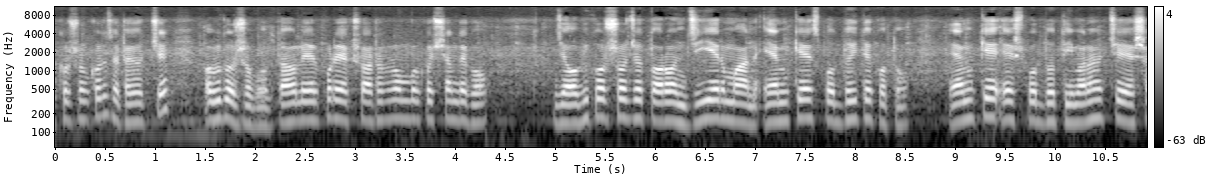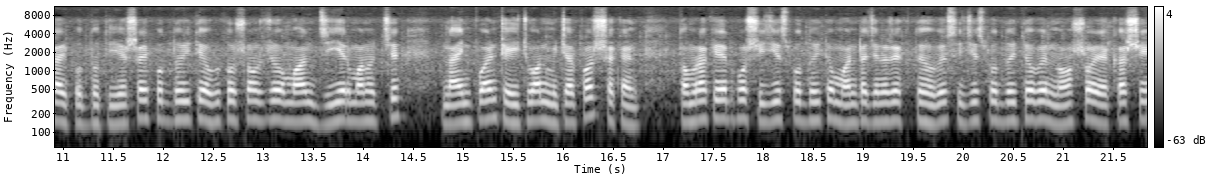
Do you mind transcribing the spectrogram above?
আকর্ষণ করে, সেটাই হচ্ছে অভিকর্ষ বল তাহলে এরপরে একশো আঠারো নম্বর কোশ্চেন দেখো। যে অভিকর্ষজ ত্বরণ জি এর মান এম কে এস পদ্ধতিতে কত? এম কে এস পদ্ধতি মানে হচ্ছে এসআই পদ্ধতি। এসআই পদ্ধতিতে অভিকর্ষজ মান জি এর মান হচ্ছে nine point eight one metre per second তোমরা কি এরপর সিজিএস পদ্ধতিতে মানটা জেনে রাখতে হবে। সিজিএস পদ্ধতিতে হবে নশো একাশি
